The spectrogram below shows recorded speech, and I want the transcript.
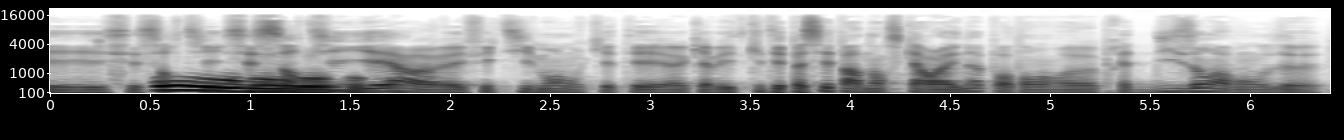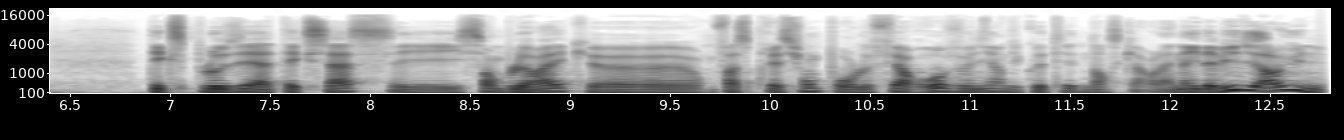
Et c'est sorti, c'est sorti oh. hier, euh, effectivement, donc qui était, euh, qui, avait, qui était passé par North Carolina pendant euh, près de 10 ans avant de, d'exploser à Texas. Et il semblerait qu'on fasse pression pour le faire revenir du côté de North Carolina. Il avait eu une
